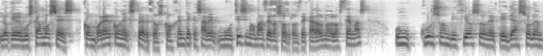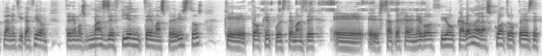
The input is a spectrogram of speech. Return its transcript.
Lo que buscamos es componer con expertos, con gente que sabe muchísimo más de nosotros de cada uno de los temas, un curso ambicioso en el que ya solo en planificación tenemos más de 100 temas previstos que toque pues temas de eh, estrategia de negocio, cada una de las cuatro P's de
